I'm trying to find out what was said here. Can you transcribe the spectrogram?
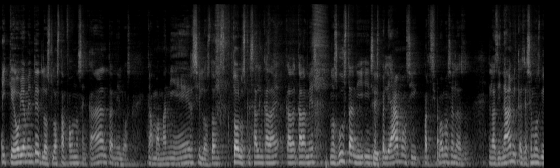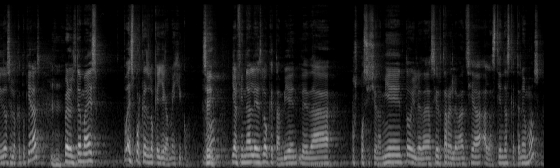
y que obviamente los, los Tanfao nos encantan y los Gamamaniers y los Dons, todos los que salen cada, cada, cada mes nos gustan y, y nos peleamos y participamos en las, en las dinámicas y hacemos videos y lo que tú quieras, pero el tema es, es porque es lo que llega a México. ¿no? Sí. Y al final es lo que también le da pues, posicionamiento y le da cierta relevancia a las tiendas que tenemos.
